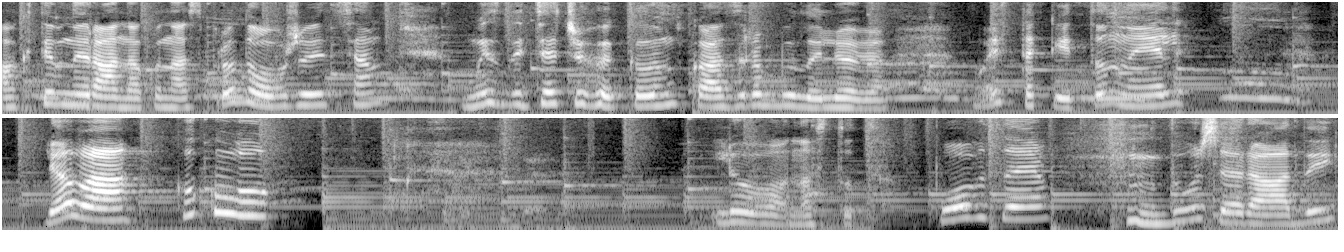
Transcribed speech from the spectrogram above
Активний ранок у нас продовжується. Ми з дитячого килимка зробили Льові ось такий тунель. Льова, ку-ку! Льова у нас тут повзає, дуже радий.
